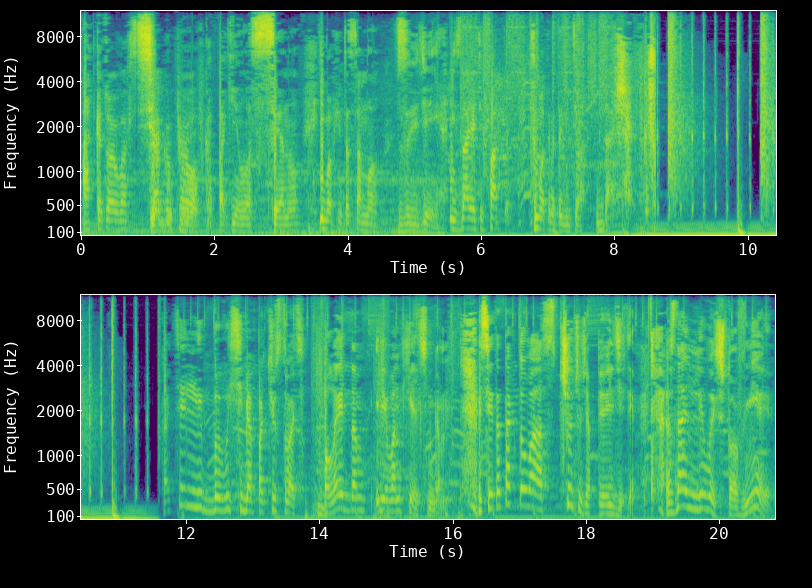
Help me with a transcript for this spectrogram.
от которого вся группировка покинула сцену и, в общем-то, само заведение. Не зная этих фактов, смотрим это видео дальше. Хотели бы вы себя почувствовать Блейдом или Ван Хельсингом? Если это так, то вас чуть-чуть опередили. Знали ли вы, что в мире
